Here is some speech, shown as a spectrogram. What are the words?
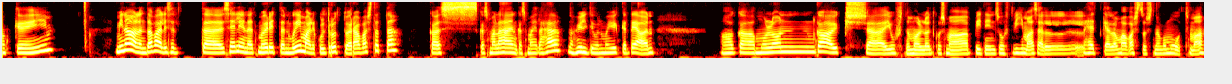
okei okay., mina olen tavaliselt äh, selline, et ma üritan võimalikult ruttu ära vastata. kas, kas ma lähen, kas ma ei lähe, noh, üldjuhul ma ju ikka tean. aga mul on ka üks äh, juhtum olnud, kus ma pidin suht viimasel hetkel oma vastust nagu muutma.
